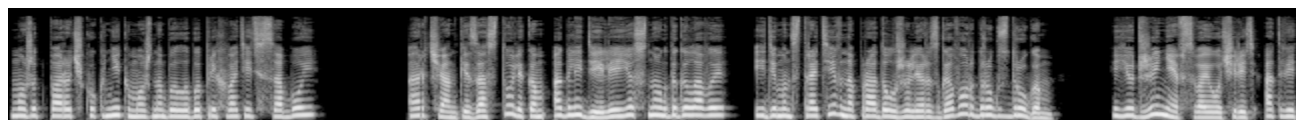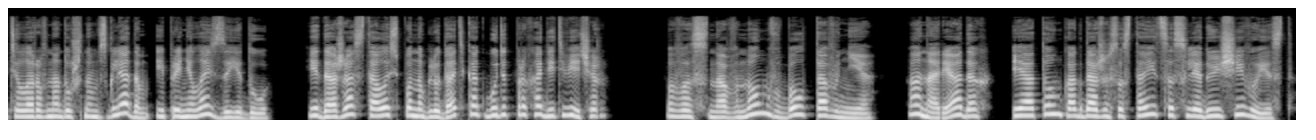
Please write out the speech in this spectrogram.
Может, парочку книг можно было бы прихватить с собой?» Арчанки за столиком оглядели ее с ног до головы и демонстративно продолжили разговор друг с другом. Юджиния, в свою очередь, ответила равнодушным взглядом и принялась за еду, и даже осталось понаблюдать, как будет проходить вечер. В основном в болтовне, о нарядах и о том, когда же состоится следующий выезд.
